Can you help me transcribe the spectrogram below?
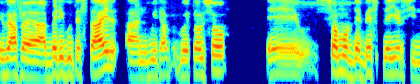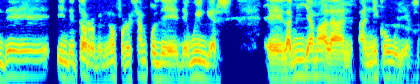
we have a, very good style, and we have with also. Uh, some of the best players in the in the tournament, no? For example, the, the wingers, uh, Lamin Yamal and, and Nico Williams.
